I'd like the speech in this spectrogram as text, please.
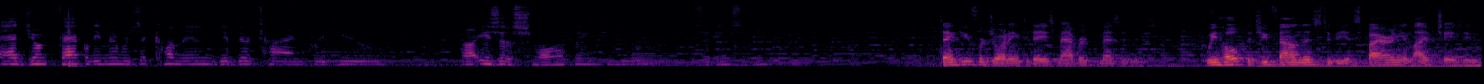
adjunct faculty members that come in and give their time for you? Uh, is it a small thing to you? Is it insignificant? Thank you for joining today's Maverick Messages. We hope that you found this to be inspiring and life changing.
